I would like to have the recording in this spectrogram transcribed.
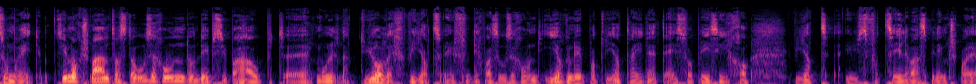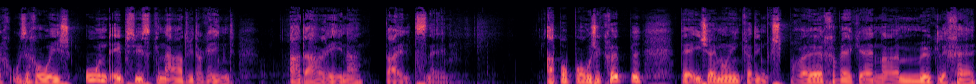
zum Reden. Sind wir gespannt, was da rauskommt und ob es überhaupt, äh, mal natürlich wird es öffentlich, was rauskommt. Irgendjemand wird reden, die SVP sicher wird uns erzählen, was bei dem Gespräch rausgekommen ist und ob es uns genau wieder geht, an der Arena teilzunehmen. Apropos Roger Köppel, der ist ja im Moment gerade im Gespräch wegen einer möglichen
